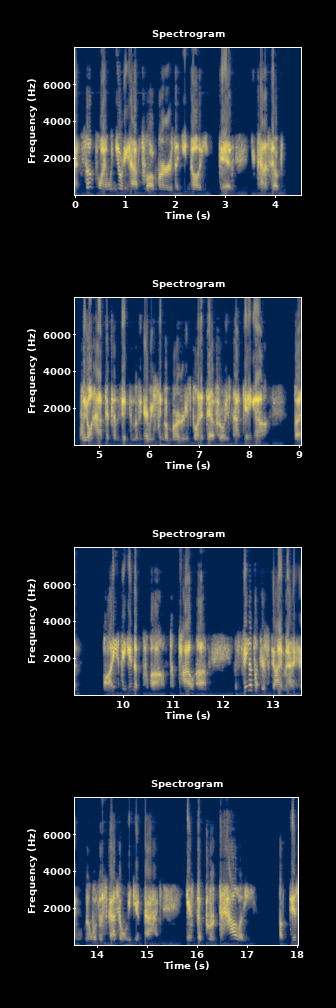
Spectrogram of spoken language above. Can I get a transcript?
at some point, when you already have twelve murders that you know that he did, you kind of say, okay, we don't have to convict him of every single murder. He's going to death row. He's not getting out. But bodies begin to, um, to pile up. The thing about this guy, Matt, and we'll discuss it when we get back, is the brutality of this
